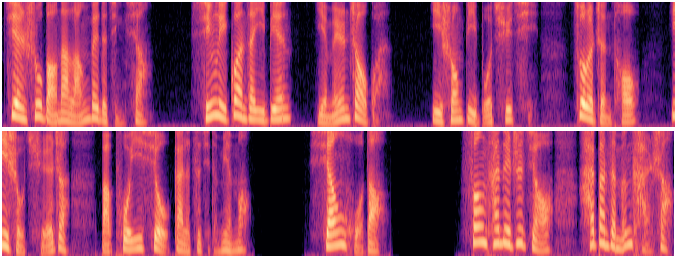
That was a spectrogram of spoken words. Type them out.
见叔宝那狼狈的景象，行李灌在一边，也没人照管。一双臂膊屈起，做了枕头，一手瘸着，把破衣袖盖了自己的面貌。香火道：“方才那只脚还绊在门槛上，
